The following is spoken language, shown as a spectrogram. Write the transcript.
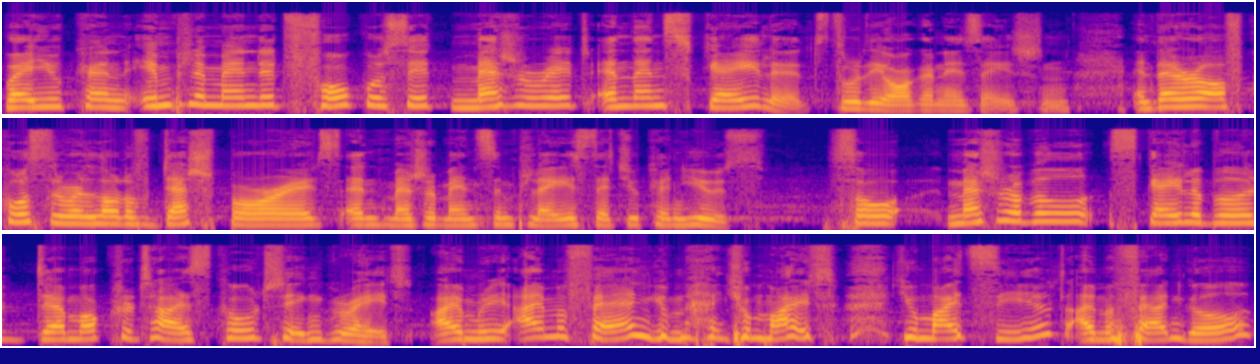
where you can implement it, focus it, measure it, and then scale it through the organization. And there are, of course, there are a lot of dashboards and measurements in place that you can use. So measurable, scalable, democratized coaching, great. I'm I'm a fan. You you might you might see it. I'm a fangirl.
